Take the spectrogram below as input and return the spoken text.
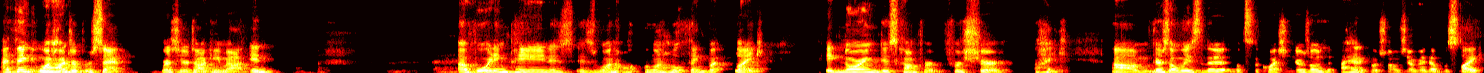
i think 100% rest you're talking about in avoiding pain is is one one whole thing but like ignoring discomfort for sure. Like, um, there's always the what's the question? There's always I had a coach when I was younger that was like,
